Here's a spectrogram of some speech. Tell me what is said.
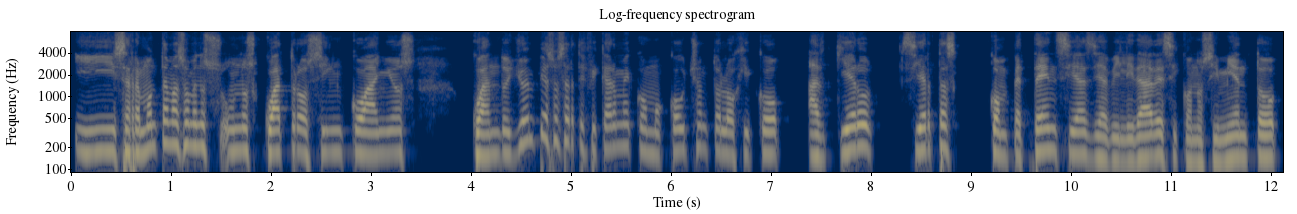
y se remonta más o menos unos cuatro o cinco años. Cuando yo empiezo a certificarme como coach ontológico, adquiero ciertas competencias y habilidades y conocimiento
